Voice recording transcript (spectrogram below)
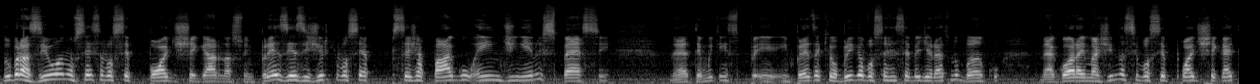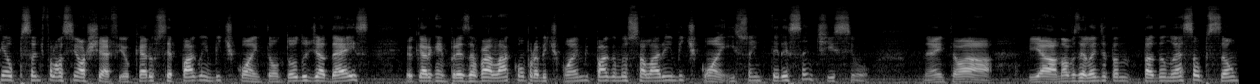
no Brasil eu não sei se você pode chegar na sua empresa e exigir que você seja pago em dinheiro espécie. Né? Tem muita empresa que obriga você a receber direto no banco. Né? Agora, imagina se você pode chegar e tem a opção de falar assim: ó, chefe, eu quero ser pago em Bitcoin. Então, todo dia 10 eu quero que a empresa vá lá, compra Bitcoin e me pague o meu salário em Bitcoin. Isso é interessantíssimo. Né? Então a, e a Nova Zelândia está tá dando essa opção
